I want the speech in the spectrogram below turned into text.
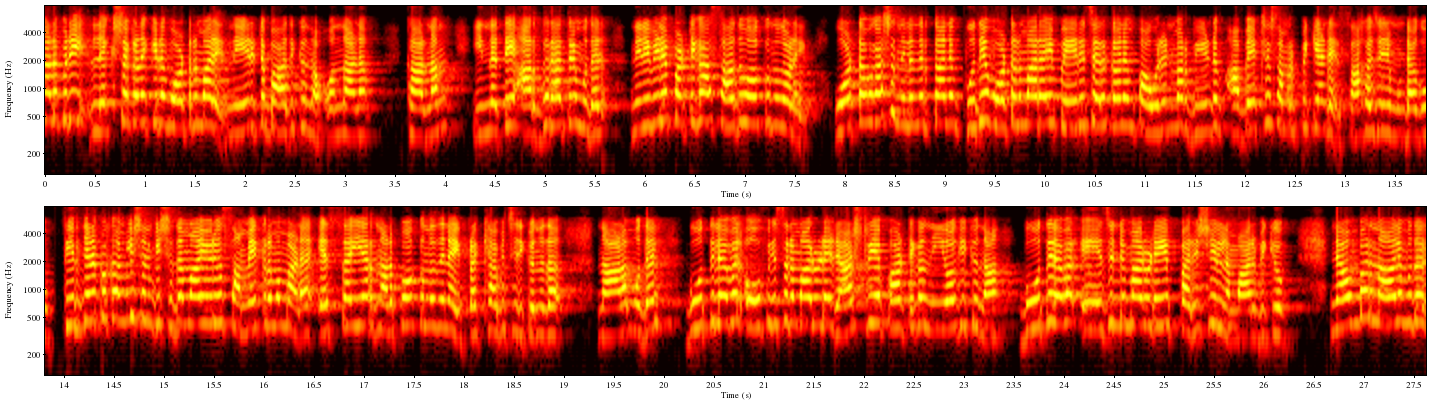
നടപടി ലക്ഷക്കണക്കിന് വോട്ടർമാരെ നേരിട്ട് ബാധിക്കുന്ന ഒന്നാണ്. കാരണം ഇന്നത്തെ അർദ്ധരാത്രി മുതൽ നിലവിലെ പട്ടിക അസാധുവാക്കുന്നതോടെ വോട്ടവകാശം നിലനിർത്താനും പുതിയ വോട്ടർമാരായി പേര് ചേർക്കാനും പൗരന്മാർ വീണ്ടും അപേക്ഷ സമർപ്പിക്കേണ്ട സാഹചര്യം ഉണ്ടാകും തിരഞ്ഞെടുപ്പ് കമ്മീഷൻ വിശദമായ ഒരു സമയക്രമമാണ് എസ് ഐ ആർ നടപ്പാക്കുന്നതിനായി പ്രഖ്യാപിച്ചിരിക്കുന്നത്. നാളെ മുതൽ ബൂത്ത് ലെവൽ ഓഫീസർമാരുടെ രാഷ്ട്രീയ പാർട്ടികൾ നിയോഗിക്കുന്ന ബൂത്ത് ലെവൽ ഏജന്റുമാരുടെ പരിശീലനം ആരംഭിക്കും. നവംബർ നാല് മുതൽ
